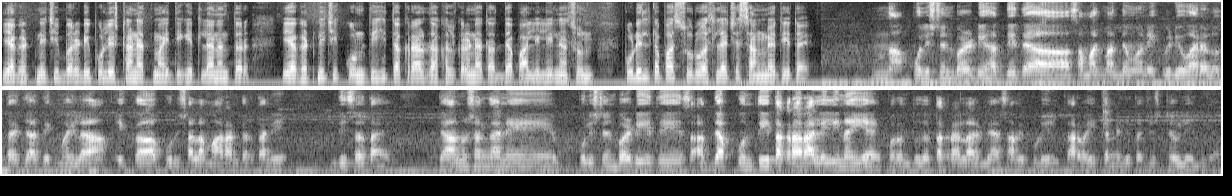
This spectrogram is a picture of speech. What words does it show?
या घटनेची बर्डी पोलीस ठाण्यात माहिती घेतल्यानंतर या घटनेची कोणतीही तक्रार दाखल करण्यात अद्याप आलेली नसून पुढील तपास सुरू असल्याचे सांगण्यात येत आहे. ना पोलीस स्टेशन बर्डी हद्दीत समाज माध्यमावर एक व्हिडिओ व्हायरल होत आहे ज्यात एक महिला एका पुरुषाला मारहाण करताना दिसत आहे. त्या अनुषंगाने पोलीस स्टेशन बर्डी येथे अद्याप कोणतीही तक्रार आलेली नाही आहे. परंतु जर तक्रार लागल्यास आम्ही पुढील कारवाई करण्याची तजवीज ठेवलेली आहे.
